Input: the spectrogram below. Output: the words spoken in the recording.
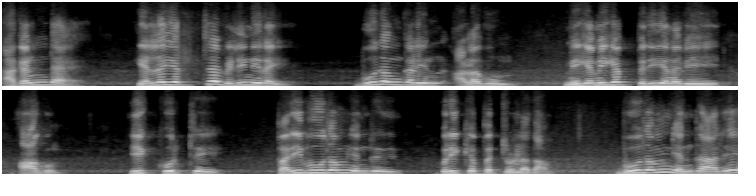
அகண்ட எல்லையற்ற வெளிநிறை பூதங்களின் அளவும் மிக மிக பெரியனவே ஆகும். இக்கூற்று பரிபூதம் என்று குறிக்கப்பெற்றுள்ளதாம் பூதம் என்றாலே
